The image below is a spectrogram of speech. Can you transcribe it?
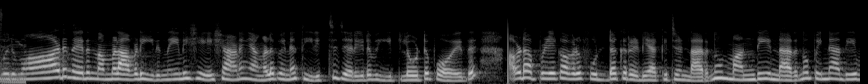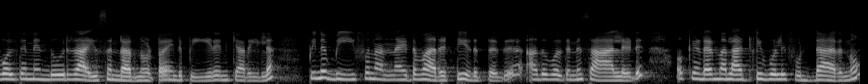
അപ്പോൾ ഒരുപാട് നേരം നമ്മൾ അവിടെ ഇരുന്നതിന് ശേഷമാണ് ഞങ്ങൾ പിന്നെ തിരിച്ച് ചെറിയുടെ വീട്ടിലോട്ട് പോയത്. അവിടെ അപ്പോഴേക്കും അവർ ഫുഡൊക്കെ റെഡിയാക്കിയിട്ടുണ്ടായിരുന്നു. മന്തി ഉണ്ടായിരുന്നു. പിന്നെ അതേപോലെ തന്നെ എന്തോ ഒരു റൈസ് ഉണ്ടായിരുന്നു കേട്ടോ. അതിന്റെ പേര് എനിക്കറിയില്ല. പിന്നെ ബീഫ് നന്നായിട്ട് വരട്ടിയെടുത്തത്. അതുപോലെ തന്നെ സാലഡ് ഒക്കെ ഉണ്ടായിരുന്നു. നല്ല അടിപൊളി ഫുഡായിരുന്നു.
